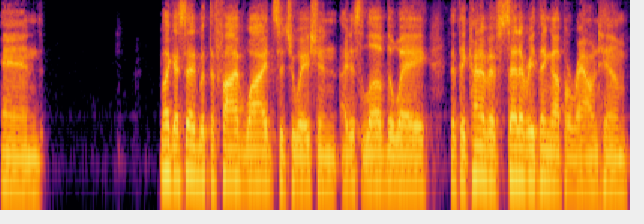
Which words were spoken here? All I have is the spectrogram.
And like I said, with the five wide situation, I just love the way that they kind of have set everything up around him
